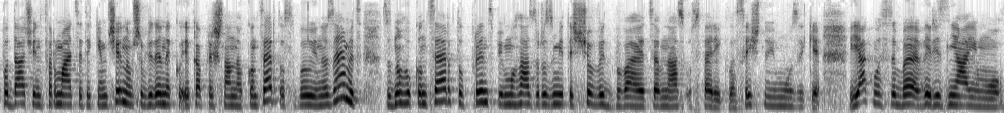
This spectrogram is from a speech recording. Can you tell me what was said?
подачу інформації таким чином, щоб людина, яка прийшла на концерт, особливо іноземець, з одного концерту, в принципі, могла зрозуміти, що відбувається в нас у сфері класичної музики, як ми себе вирізняємо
